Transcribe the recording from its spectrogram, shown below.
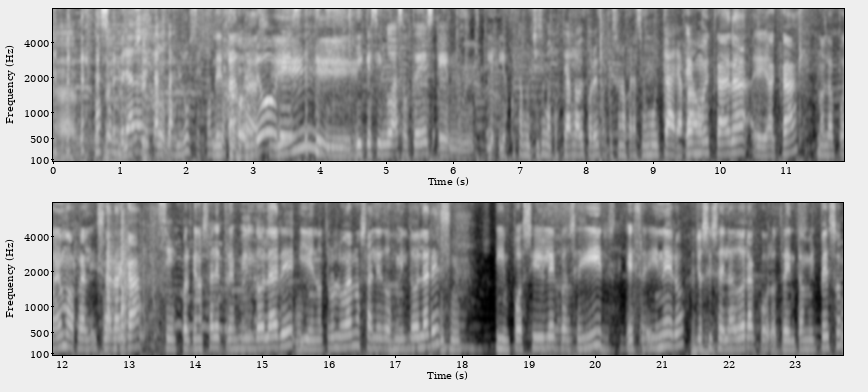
Ah, Está asombrada de tantas todo. luces, tantos De tantas, colores. sí. y que sin dudas a ustedes eh, le- les cuesta muchísimo costearla hoy por hoy porque es una operación muy cara, Es muy cara eh, acá, no la podemos realizar acá Sí. porque nos sale 3 mil dólares y en otro lugar nos sale 2 mil dólares. Imposible conseguir ese dinero. Yo soy celadora, cobro 30 mil pesos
